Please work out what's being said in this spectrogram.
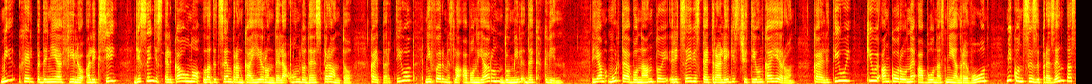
mi helpe de nia filio Alexei descendis el Kaŭno la decembran kajeron de la Ondo de Esperanto kaj per tio ni fermis la abonjaron 2015. Jam multaj abonantoj ricevis kaj tralegis ĉi tiun kajeron kaj el tiuj, kiuj ankoraŭ ne abonas nian revuon, mi koncize prezentas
